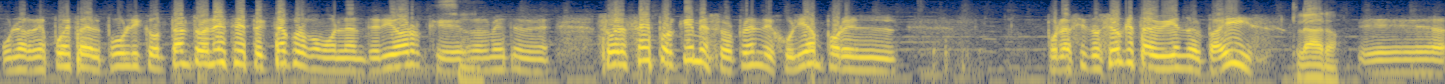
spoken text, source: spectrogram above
una respuesta del público, tanto en este espectáculo como en el anterior, que Sí. realmente... me- Sobre, ¿Sabes por qué me sorprende, Julián? Por el por la situación que está viviendo el país. Claro, Eh,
